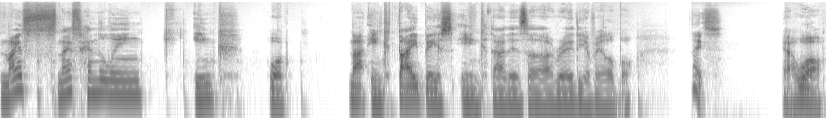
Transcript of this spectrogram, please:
nice, nice handling ink or not ink, dye based ink that is uh, readily available. Nice. Yeah, well,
